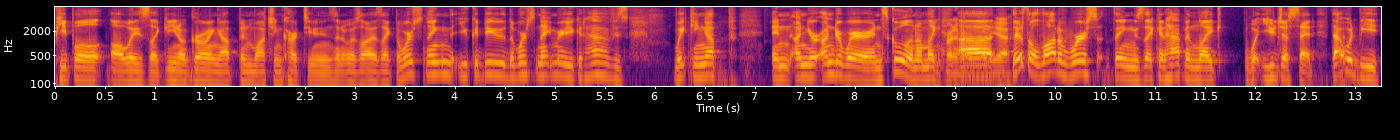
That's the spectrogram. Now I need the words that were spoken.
people always like you know growing up and watching cartoons and it was always like the worst thing that you could do the worst nightmare you could have is waking up in on your underwear in school and i'm like uh, yeah. there's a lot of worse things that can happen like what you just said. That would be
